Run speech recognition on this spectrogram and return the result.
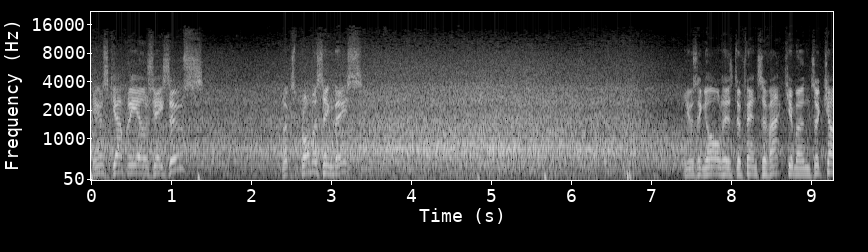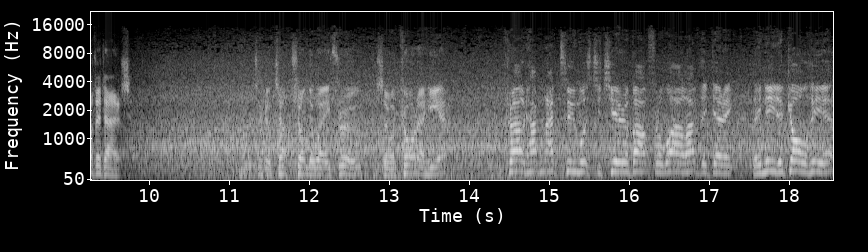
Here's Gabriel Jesus. Looks promising this. Using all his defensive acumen to cut it out. Took a touch on the way through, so a corner here. The crowd haven't had too much to cheer about for a while, have they, Derek? They need a goal here.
